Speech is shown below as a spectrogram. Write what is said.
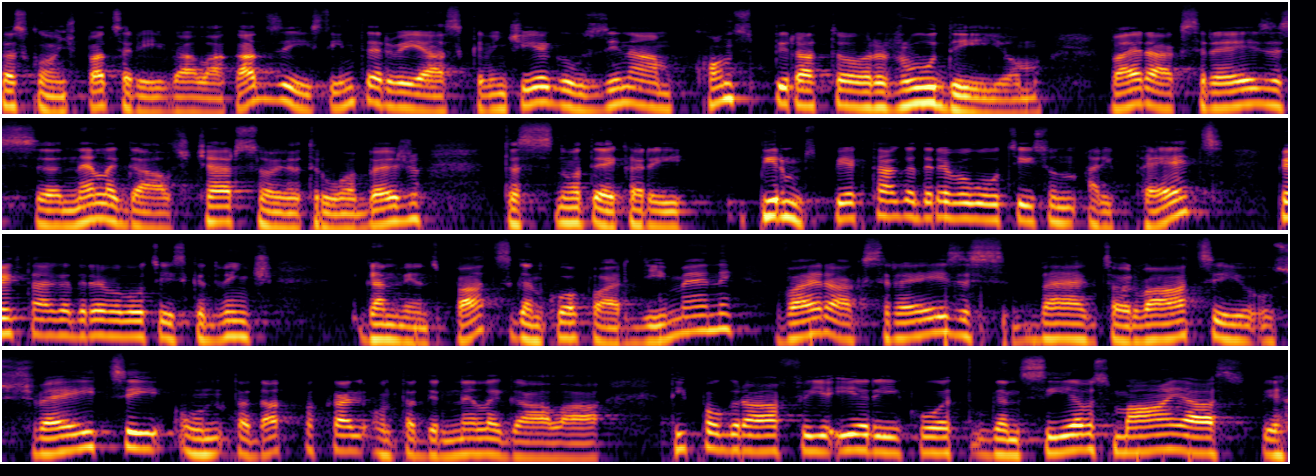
tas, ko viņš pats arī vēlāk atzīst intervijās, ka viņš ieguva zināmu konspiratora rūdījumu. Vairākas reizes nelegāli šķērsojot robežu. Tas notiek arī pirms 5. gada revolūcijas un arī pēc 5. gada revolūcijas, kad viņš gan viens pats, gan kopā ar ģimeni vairākas reizes bēg caur Vāciju uz Šveici un tad atpakaļ. Un tad ir nelegālā tipogrāfija ierīkot gan sievas mājās, pie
